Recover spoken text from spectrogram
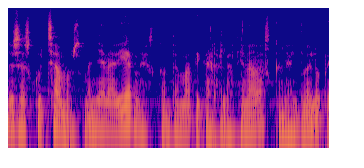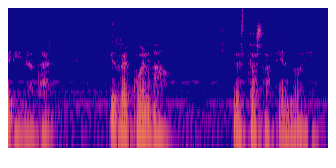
Nos escuchamos mañana viernes con temáticas relacionadas con el duelo perinatal. Y recuerda, lo estás haciendo bien.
